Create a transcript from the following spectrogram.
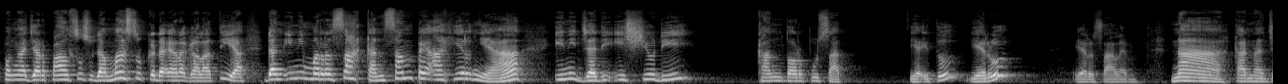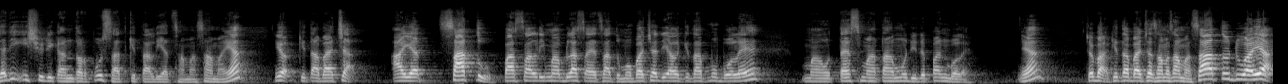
pengajar palsu sudah masuk ke daerah Galatia dan ini meresahkan sampai akhirnya ini jadi isu di kantor pusat, yaitu Yeru Yerusalem. Nah, karena jadi isu di kantor pusat, kita lihat sama-sama ya. Yuk kita baca ayat 1, pasal 15 ayat 1. Mau baca di Alkitabmu boleh, mau tes matamu di depan boleh. Ya, coba kita baca sama-sama. Satu, dua, ya.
